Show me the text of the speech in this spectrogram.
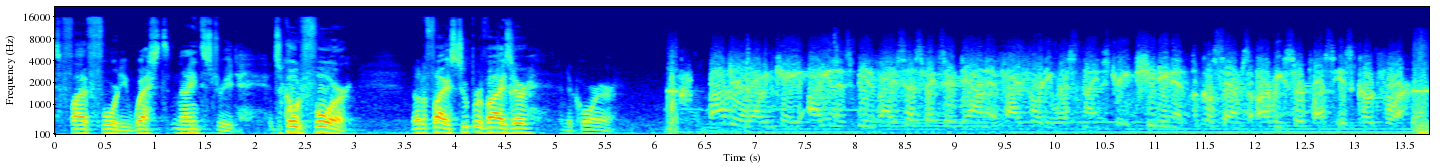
to 540 West 9th Street. It's a code 4. Notify a supervisor and a coroner. Roger 11K. All units be advised suspects are down at 540 West 9th Street. Shooting at Uncle Sam's Army surplus is code 4.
